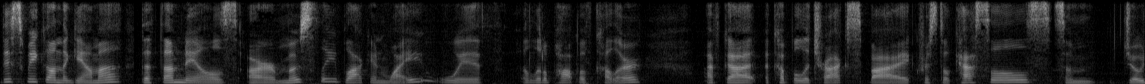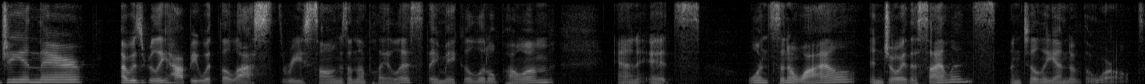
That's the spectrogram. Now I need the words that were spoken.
This week on the Gamma, the thumbnails are mostly black and white with a little pop of color. I've got a couple of tracks by Crystal Castles, some Joji in there. I was really happy with the last three songs on the playlist. They make a little poem, and it's once in a while, enjoy the silence until the end of the world.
